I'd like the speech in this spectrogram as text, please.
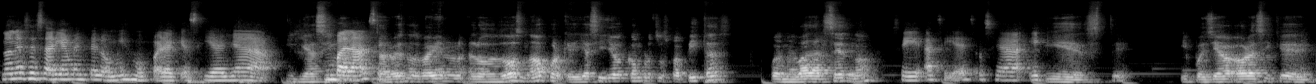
No necesariamente lo mismo para que así haya... Y ya sí. Un balance. Tal vez nos va bien a los dos, ¿no? Porque ya si yo compro tus papitas, pues me va a dar sed, ¿no? Sí, así es. O sea, y Y este. Y pues ya ahora sí que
